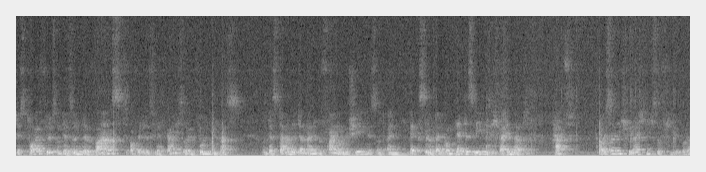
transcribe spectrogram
des Teufels und der Sünde warst, auch wenn du das vielleicht gar nicht so empfunden hast, und dass damit dann eine Befreiung geschehen ist und ein Wechsel und dein komplettes Leben sich verändert hat Äußerlich vielleicht nicht so viel, oder?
